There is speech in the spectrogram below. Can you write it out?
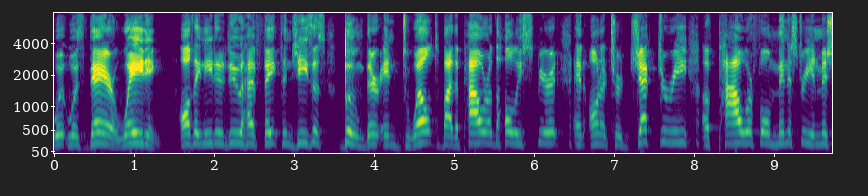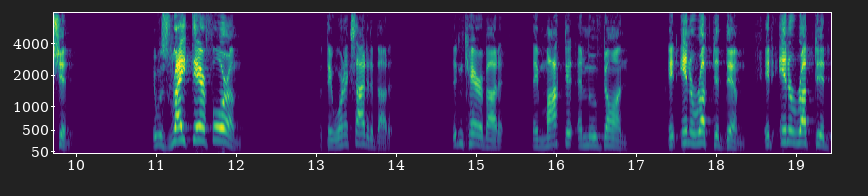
was there waiting. All they needed to do, have faith in Jesus, boom, they're indwelt by the power of the Holy Spirit and on a trajectory of powerful ministry and mission. It was right there for them. But they weren't excited about it, didn't care about it. They mocked it and moved on. It interrupted them, it interrupted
